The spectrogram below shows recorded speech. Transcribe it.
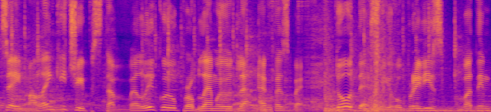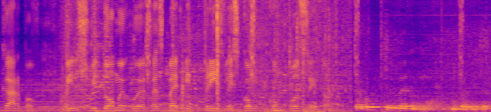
Цей маленький чіп став великою проблемою для ФСБ. До Одеси його привіз Вадим Карпов, більш відомий у ФСБ під прізвиськом композитор. У композитора?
